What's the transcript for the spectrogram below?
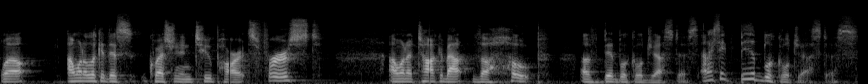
Well, I want to look at this question in two parts. First, I want to talk about the hope of biblical justice. And I say biblical justice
